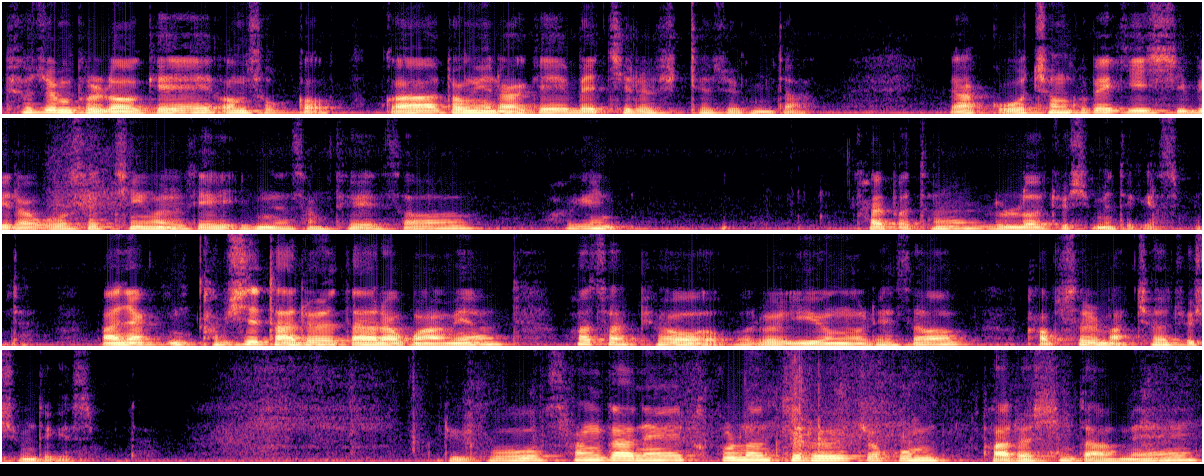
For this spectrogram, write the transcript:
표준 블럭의 음속값과 동일하게 매치를 시켜줍니다. 약 5920이라고 세팅을 되어 있는 상태에서 확인 칼 버튼을 눌러 주시면 되겠습니다. 만약 값이 다르다라고 하면 화살표를 이용을 해서 값을 맞춰 주시면 되겠습니다. 그리고 상단에 커플런트를 조금 바르신 다음에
